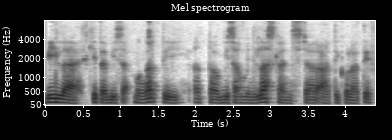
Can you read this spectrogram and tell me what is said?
bila kita bisa mengerti atau bisa menjelaskan secara artikulatif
